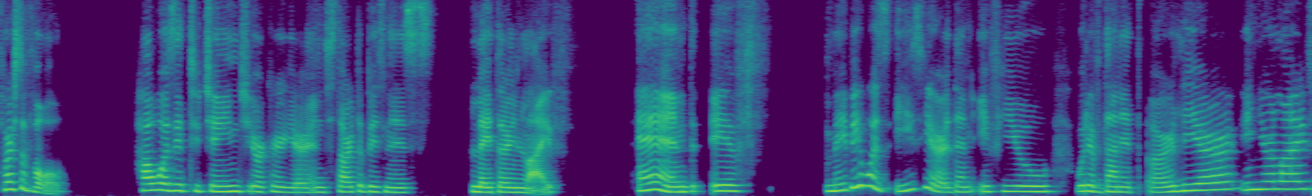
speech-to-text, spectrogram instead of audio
first of all, how was it to change your career and start a business later in life? And if maybe it was easier than if you would have done it earlier in your life,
